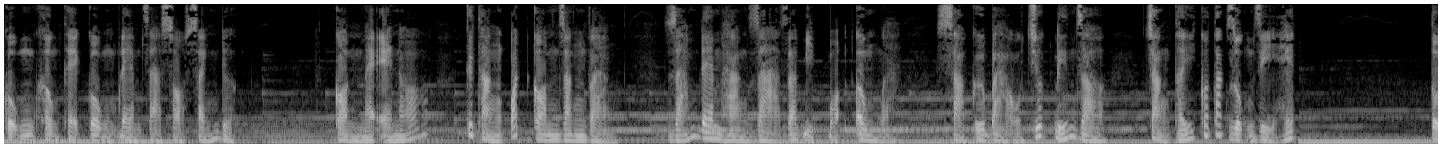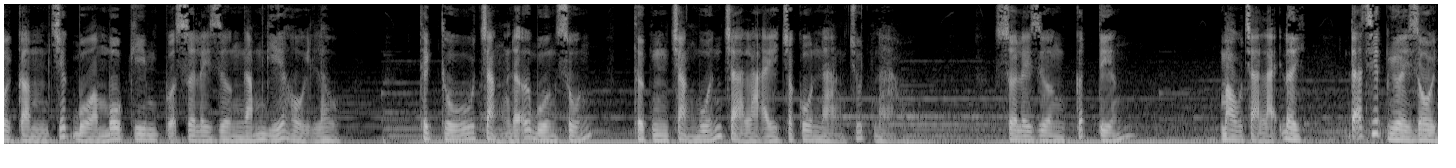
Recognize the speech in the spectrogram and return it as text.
cũng không thể cùng đem ra so sánh được. Còn mẹ nó, cái thằng oắt con răng vàng, dám đem hàng giả ra bịp bọn ông à? Sao cứ bảo trước đến giờ chẳng thấy có tác dụng gì hết. Tôi cầm chiếc bùa mô kim của Sơ Lây Dương ngắm nghía hồi lâu. Thích thú chẳng đỡ buông xuống, thực chẳng muốn trả lại cho cô nàng chút nào. Sơ Lê Dương cất tiếng, "Mau trả lại đây, đã giết người rồi,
